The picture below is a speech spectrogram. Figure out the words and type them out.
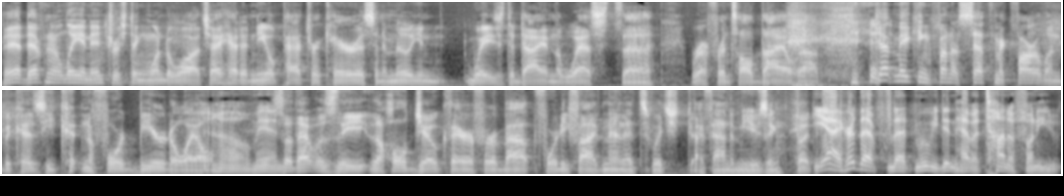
Yeah, definitely an interesting one to watch. I had a Neil Patrick Harris and a million ways to die in the West uh, reference all dialed up. Kept making fun of Seth MacFarlane because he couldn't afford beard oil. Oh man! So that was the the whole joke there for about 45 minutes, which I found amusing. But yeah, I heard that that movie didn't have a ton of funny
